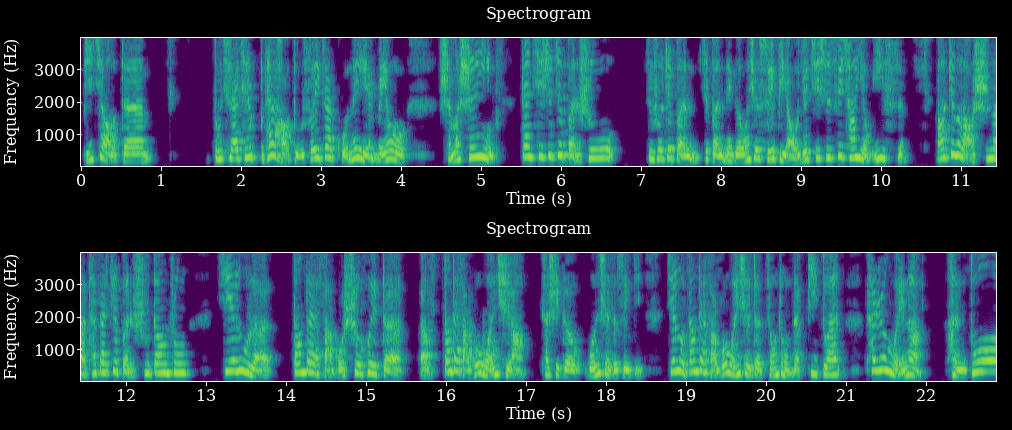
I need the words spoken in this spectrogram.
比较的读起来其实不太好读，所以在国内也没有什么声音。但其实这本书，就说这本这本那个文学随笔啊，我觉得其实非常有意思。然后这个老师呢，他在这本书当中揭露了。当代法国社会的呃，当代法国文学啊，它是一个文学的随笔，揭露当代法国文学的种种的弊端。他认为呢，很多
